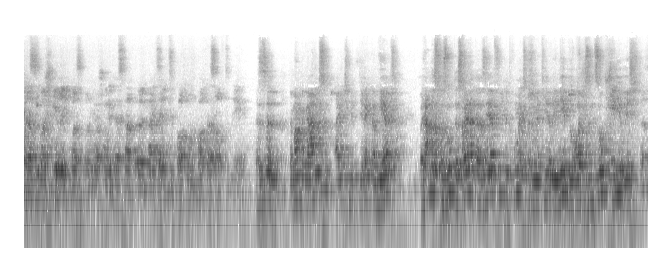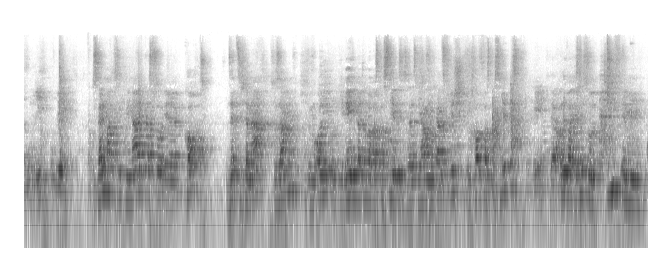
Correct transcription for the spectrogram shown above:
Äh, Das ist immer schwierig, was, was ich auch schon getestet habe, äh, gleichzeitig zu kochen und Podcast aufzunehmen. Das ist, äh, da machen wir gar nichts eigentlich mit direkt am Herd. Wir haben das versucht, das Sven hat da sehr viel mit rumexperimentiert, aber die Nebengeräusche sind so schwierig. Das ist ein Riesenproblem. Sven macht es im Kulinarik so, er kocht und setzt sich danach zusammen mit dem Olli und die reden darüber, was passiert ist. Das heißt, wir haben noch ganz frisch im Kopf, was passiert ist. Okay. Der Oliver ist nicht so tief im,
